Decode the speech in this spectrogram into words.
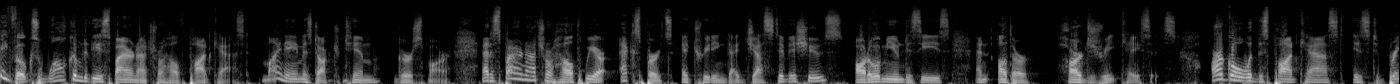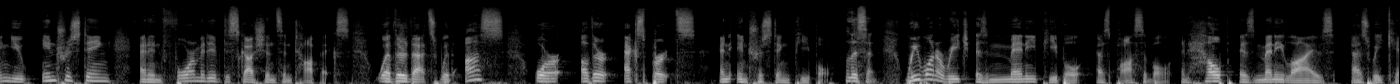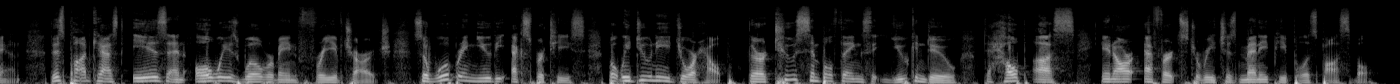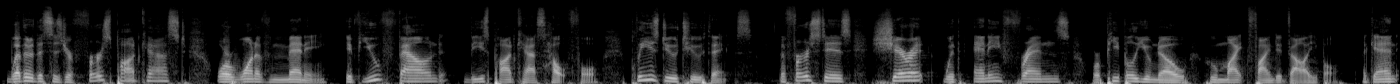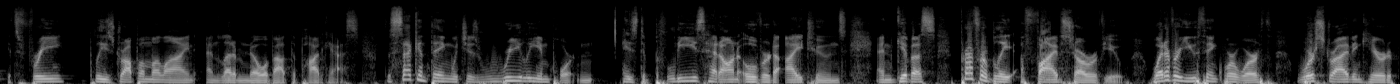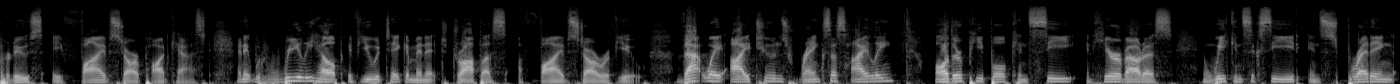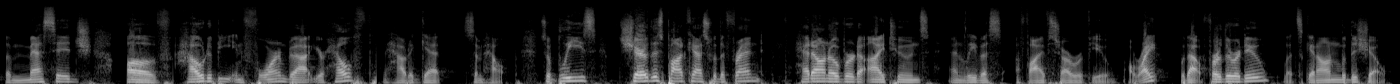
Hey, folks, welcome to the Aspire Natural Health podcast. My name is Dr. Tim Gerstmar. At Aspire Natural Health, we are experts at treating digestive issues, autoimmune disease, and other hard to treat cases. Our goal with this podcast is to bring you interesting and informative discussions and topics, whether that's with us or other experts and interesting people. Listen, we want to reach as many people as possible and help as many lives as we can. This podcast is and always will remain free of charge. So we'll bring you the expertise, but we do need your help. There are two simple things that you can do to help us in our efforts to reach as many people as possible. Whether this is your first podcast or one of many, if you've found these podcasts helpful, please do two things. The first is share it with any friends or people you know who might find it valuable. Again, it's free. Please drop them a line and let them know about the podcast. The second thing, which is really important, is to please head on over to iTunes and give us preferably a five star review. Whatever you think we're worth, we're striving here to produce a five star podcast. And it would really help if you would take a minute to drop us a five star review. That way, iTunes ranks us highly. Other people can see and hear about us, and we can succeed in spreading the message of how to be informed about your health and how to get some help. So please share this podcast with a friend head on over to iTunes and leave us a five star review. All right, without further ado, let's get on with the show.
